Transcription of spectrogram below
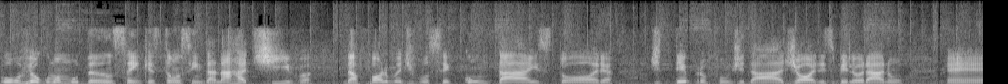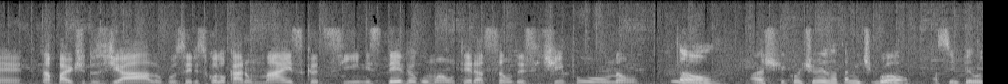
houve alguma mudança em questão assim da narrativa, da forma de você contar a história, de ter profundidade. Ó, eles melhoraram é, na parte dos diálogos, eles colocaram mais cutscenes. Teve alguma alteração desse tipo ou não? Não, acho que continua exatamente igual. Assim, pelo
